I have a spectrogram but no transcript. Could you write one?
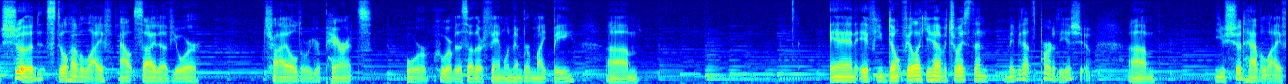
should still have a life outside of your child or your parents or whoever this other family member might be. Um, and if you don't feel like you have a choice, then maybe that's part of the issue. Um, you should have a life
